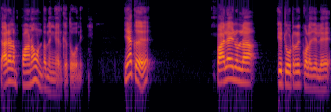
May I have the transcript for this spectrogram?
ധാരാളം പണം ഉണ്ടെന്ന് ഇങ്ങേർക്ക് തോന്നി. ഇയാൾക്ക് പാലായിലുള്ള ഈ ട്യൂട്ടറി കോളേജിലെ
